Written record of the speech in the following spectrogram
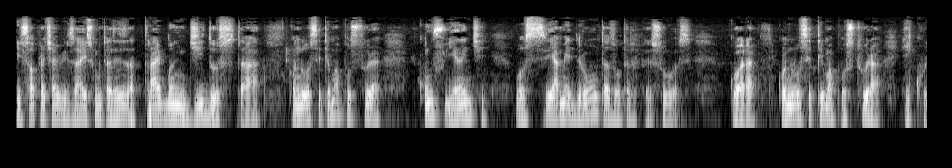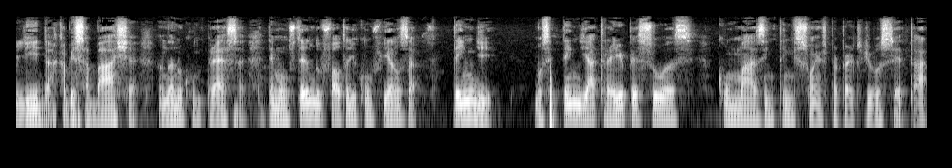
E só para te avisar, isso muitas vezes atrai bandidos, tá? Quando você tem uma postura confiante, você amedronta as outras pessoas. Agora, quando você tem uma postura recolhida, cabeça baixa, andando com pressa, demonstrando falta de confiança, tende você tende a atrair pessoas com más intenções para perto de você, tá?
